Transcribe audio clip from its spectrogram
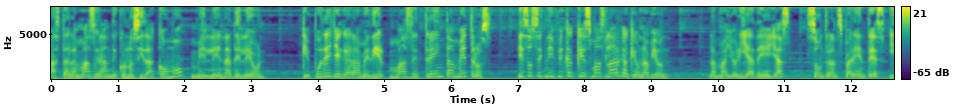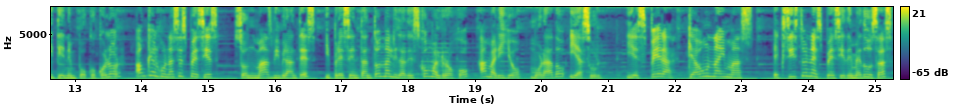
hasta la más grande conocida como melena de león, que puede llegar a medir más de 30 metros. Eso significa que es más larga que un avión. La mayoría de ellas son transparentes y tienen poco color, aunque algunas especies son más vibrantes y presentan tonalidades como el rojo, amarillo, morado y azul. Y espera, que aún hay más. Existe una especie de medusas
